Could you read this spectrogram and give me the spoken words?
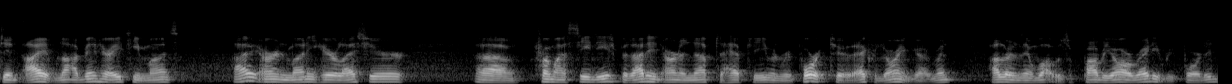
did I have not I've been here 18 months. I earned money here last year uh, from my CDs, but I didn't earn enough to have to even report to the Ecuadorian government, other than what was probably already reported.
